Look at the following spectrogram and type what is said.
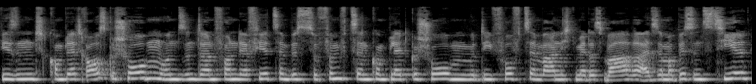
wir sind komplett rausgeschoben und sind dann von der 14 bis zur 15 komplett geschoben. Die 15 war nicht mehr das Wahre. Also immer bis ins Ziel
